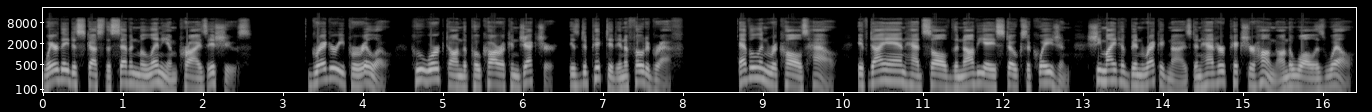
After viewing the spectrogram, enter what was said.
where they discuss the seven Millennium Prize issues. Gregory Perillo, who worked on the Poincaré conjecture, is depicted in a photograph. Evelyn recalls how, if Diane had solved the Navier-Stokes equation, she might have been recognized and had her picture hung on the wall as well.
